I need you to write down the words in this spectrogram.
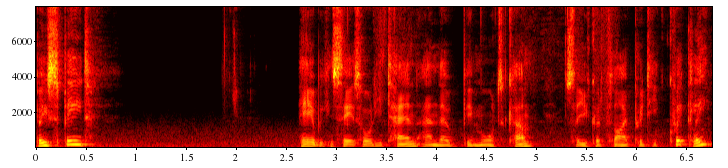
boost speed Here we can see it's already 10 and there will be more to come, so you could fly pretty quickly.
